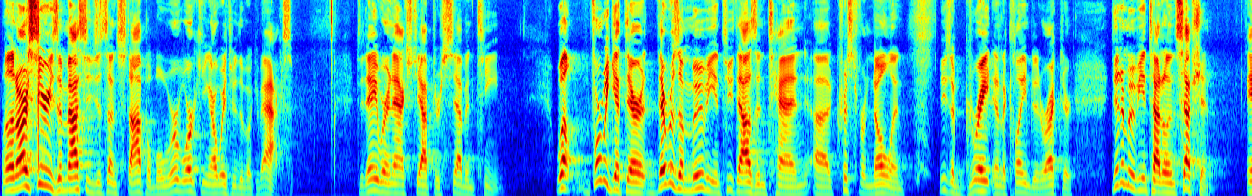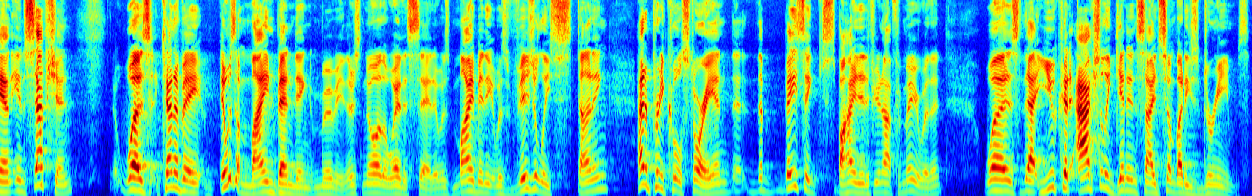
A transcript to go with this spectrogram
Well, in our series of messages, Unstoppable, we're working our way through the book of Acts. Today we're in Acts chapter 17. Well, before we get there, there was a movie in 2010, uh, Christopher Nolan, he's a great and acclaimed director, did a movie entitled Inception. And Inception was kind of a, it was a mind bending movie. There's no other way to say it. It was mind bending, it was visually stunning, had a pretty cool story. And the basics behind it, if you're not familiar with it, was that you could actually get inside somebody's dreams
